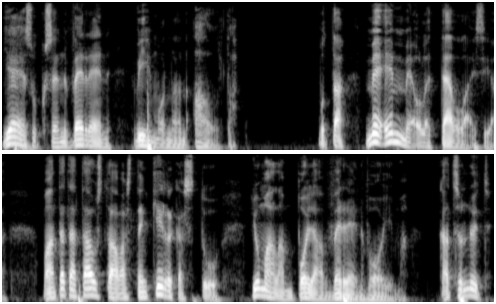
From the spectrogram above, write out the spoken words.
Jeesuksen veren vihmonnan alta. Mutta me emme ole tällaisia, vaan tätä taustaa vasten kirkastuu Jumalan pojan veren voima. Katso nyt,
